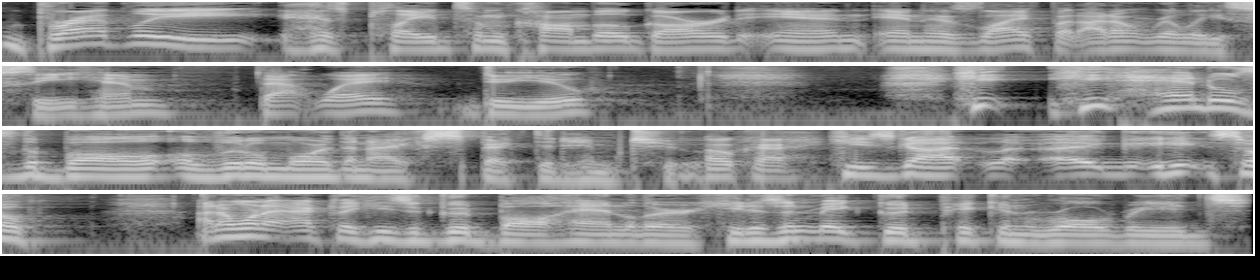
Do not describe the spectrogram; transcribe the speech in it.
Bradley has played some combo guard in in his life, but I don't really see him that way. Do you? He he handles the ball a little more than I expected him to. Okay, he's got uh, he, so I don't want to act like he's a good ball handler. He doesn't make good pick and roll reads,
